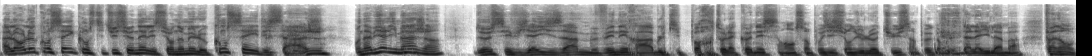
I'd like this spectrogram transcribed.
Alors, le Conseil constitutionnel est surnommé le Conseil des sages. On a bien l'image, hein de ces vieilles âmes vénérables qui portent la connaissance en position du lotus, un peu comme le Dalai Lama. Enfin non,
